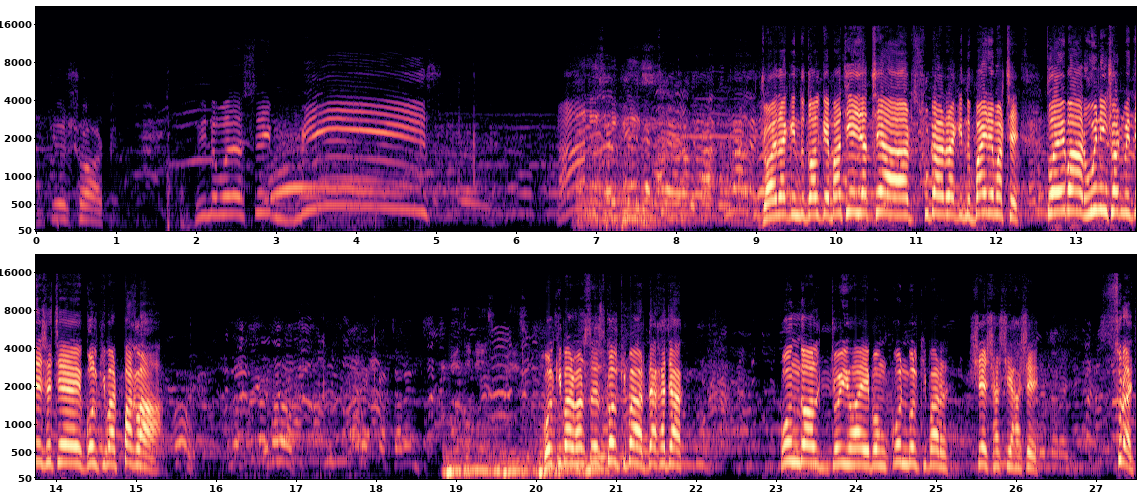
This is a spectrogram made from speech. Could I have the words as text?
দ্বিতীয় শট দুই নম্বর যাচ্ছে মিস জয়দা কিন্তু দলকে বাঁচিয়ে যাচ্ছে আর শুটাররা কিন্তু বাইরে মারছে। তো এবার উইনিং শট নিতে এসেছে গোলকিপার পাগলা। গোলকিপার ভার্সেস গোলকিপার দেখা যাক কোন দল জয়ী হয় এবং কোন গোলকিপার শেষ হাসি হাসে। সুরাজ।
